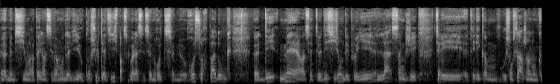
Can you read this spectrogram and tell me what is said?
euh, même si on le rappelle, hein, c'est vraiment de la vie euh, consultative parce que voilà, ça ne, ressort pas donc des maires cette décision de déployer la 5G. Tiens, les télécoms au sens large, hein, donc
